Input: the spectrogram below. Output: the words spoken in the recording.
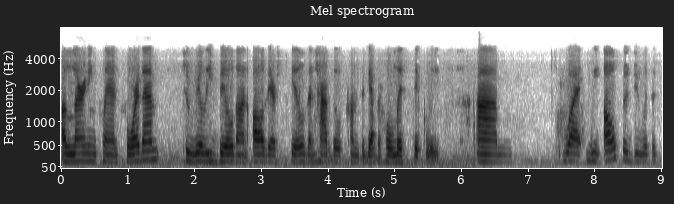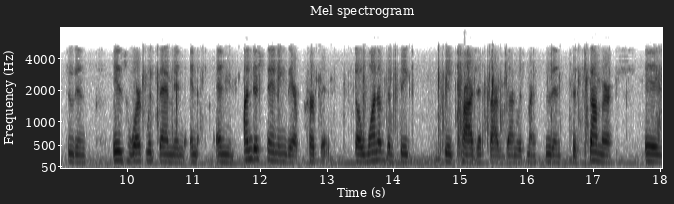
a learning plan for them to really build on all their skills and have those come together holistically. Um, what we also do with the students is work with them in, in, in understanding their purpose. So one of the big big projects I've done with my students this summer is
